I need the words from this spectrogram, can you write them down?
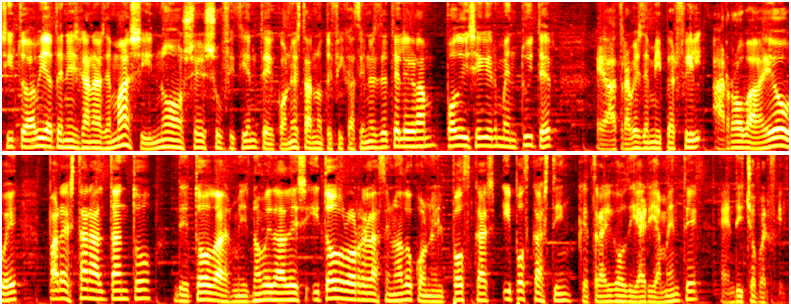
Si todavía tenéis ganas de más y no os es suficiente con estas notificaciones de Telegram, podéis seguirme en Twitter a través de mi perfil arroba eov para estar al tanto de todas mis novedades y todo lo relacionado con el podcast y podcasting que traigo diariamente en dicho perfil.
